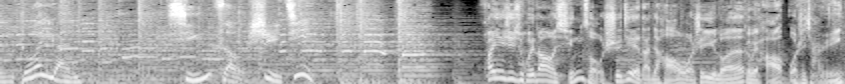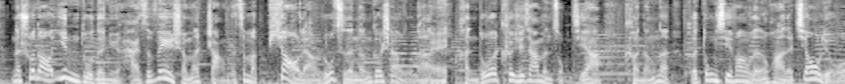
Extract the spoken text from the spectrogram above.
有多远，行走世界。欢迎继续回到《行走世界》，大家好，我是一轮，各位好，我是贾云。那说到印度的女孩子为什么长得这么漂亮，如此的能歌善舞呢？哎，很多科学家们总结啊，可能呢和东西方文化的交流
